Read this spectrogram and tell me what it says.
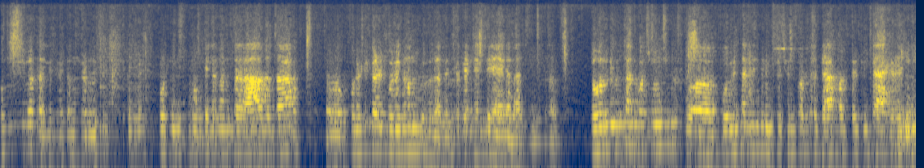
दोन केल्यानंतर आज आता पॉलिटिकल टुरिझम सुरू झाले सगळे नेते यायला दोन दिवसांपासून पोलिसांनी पिंपरी कोर्टात ज्या पद्धतीच्या अग्रेशन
